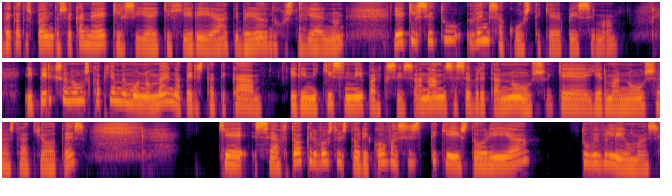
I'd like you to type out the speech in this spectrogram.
15ος έκανε έκκληση για εκεχηρία την περίοδο των Χριστουγέννων, η έκκλησή του δεν εισακούστηκε επίσημα. Υπήρξαν όμως κάποια μεμονωμένα περιστατικά ειρηνικής συνύπαρξης ανάμεσα σε Βρετανούς και Γερμανούς στρατιώτες και σε αυτό ακριβώς το ιστορικό βασίζεται και η ιστορία του βιβλίου μας.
